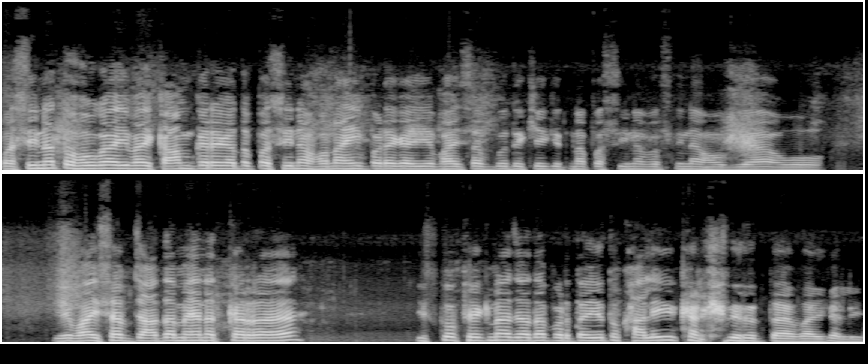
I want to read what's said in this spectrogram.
पसीना तो होगा ही भाई, काम करेगा तो पसीना होना ही पड़ेगा। ये भाई सबको देखिए, कितना पसीना पसीना हो गया, वो। ये भाई सब ज़्यादा मेहनत कर रहा है। इसको फेंकना ज़्यादा पड़ता है, ये तो खाली करके दे देता है भाई खाली।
